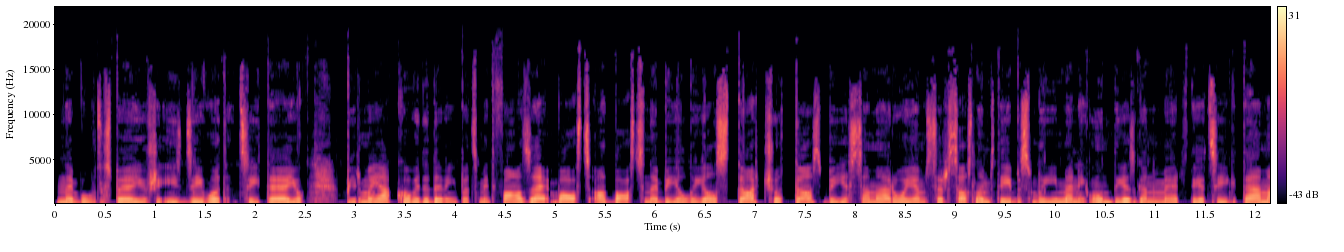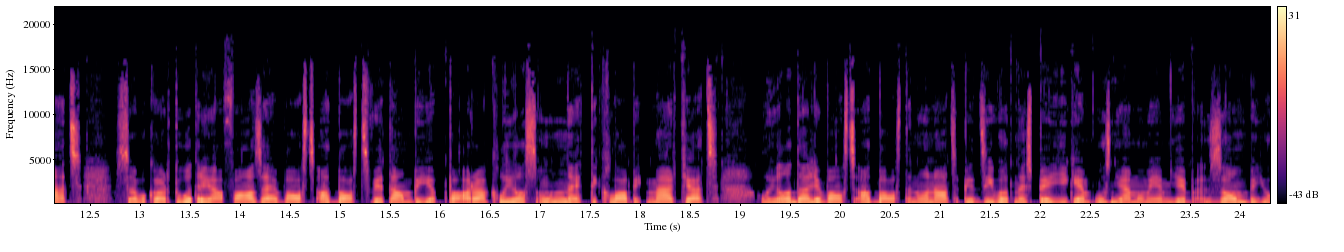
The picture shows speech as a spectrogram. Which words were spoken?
nebūtu spējuši izdzīvot citēju. Pirmajā Covid-19 fāzē valsts atbalsts nebija nebija liels, taču tas bija samērojams ar saslimstības līmeni un diezgan mērķtiecīgi tēmēts. Savukārt otrajā fāzē valsts atbalsts vietām bija pārāk liels un netik labi mērķēts. Liela daļa valsts atbalsta nonāca pie dzīvot nespējīgiem uzņēmumiem jeb zombiju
